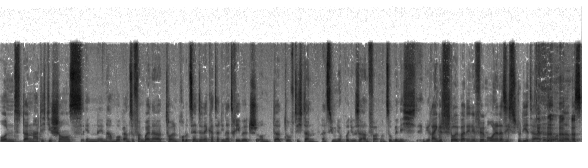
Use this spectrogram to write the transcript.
Und dann hatte ich die Chance, in, in Hamburg anzufangen bei einer tollen Produzentin, der Katharina Trebitsch. Und da durfte ich dann als Junior-Producer anfangen. Und so bin ich irgendwie reingestolpert in den Film, ohne dass ich es studiert habe. So, ne? Was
